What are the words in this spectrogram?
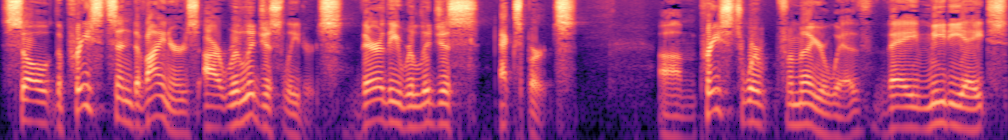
So the priests and diviners are religious leaders. They're the religious experts. Um, priests we're familiar with, they mediate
